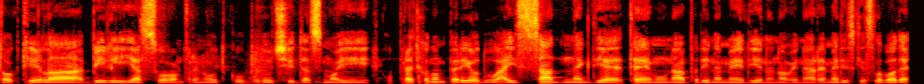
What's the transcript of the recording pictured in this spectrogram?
tog tijela bili i jesu u ovom trenutku, budući da smo i u prethodnom periodu, a i sad negdje temu napadi na medije, na novinare, medijske slobode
